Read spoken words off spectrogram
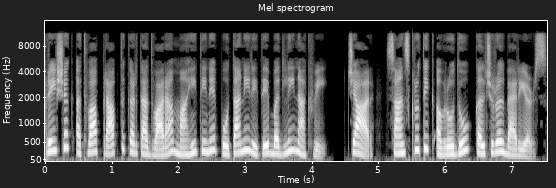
પ્રેષક અથવા પ્રાપ્તકર્તા દ્વારા માહિતીને પોતાની રીતે બદલી નાખવી. ચાર, સાંસ્કૃતિક અવરોધો કલ્ચરલ બેરિયર્સ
